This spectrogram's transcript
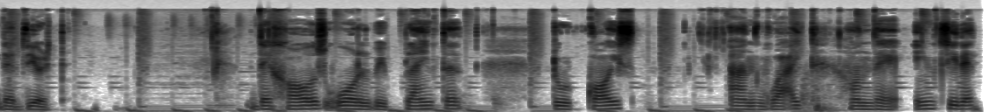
the dirt. The house will be painted turquoise and white on the inside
